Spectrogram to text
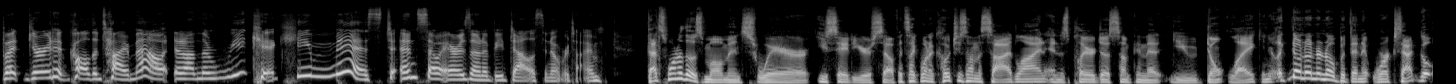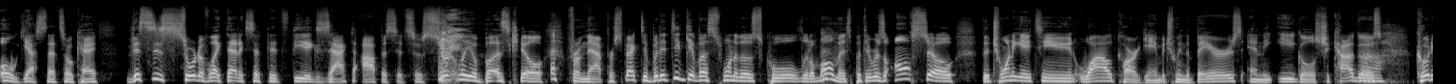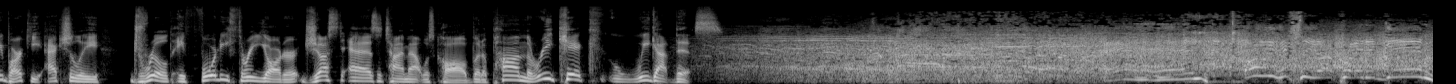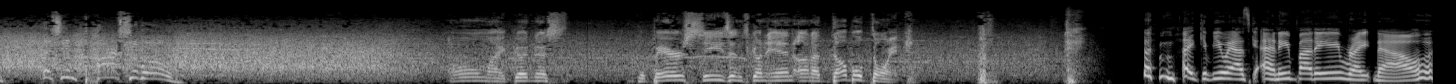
but Garrett had called a timeout, and on the re kick, he missed. And so Arizona beat Dallas in overtime that's one of those moments where you say to yourself, it's like when a coach is on the sideline and his player does something that you don't like, and you're like, no, no, no, no, but then it works out. go, oh, yes, that's okay. This is sort of like that, except it's the exact opposite. So, certainly a buzzkill from that perspective, but it did give us one of those cool little moments. But there was also the 2018 wild card game between the Bears and the Eagles. Chicago's. Cody Parkey actually drilled a 43 yarder just as a timeout was called. But upon the re kick, we got this. And oh, he hits the upright again. That's impossible. Oh my goodness. The Bears season's going to end on a double doink. Mike, if you ask anybody right now,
